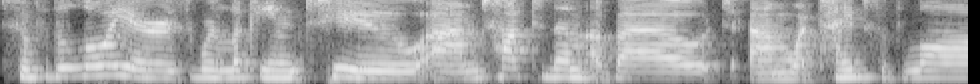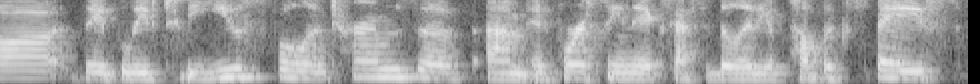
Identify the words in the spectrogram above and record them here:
So, for the lawyers, we're looking to um, talk to them about um, what types of law they believe to be useful in terms of um, enforcing the accessibility of public space,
